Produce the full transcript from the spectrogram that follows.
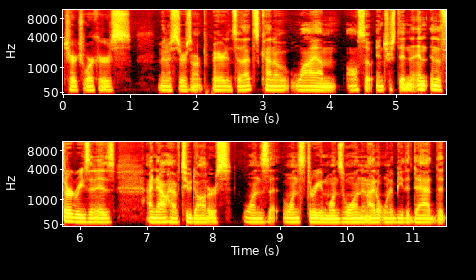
church workers, ministers aren't prepared. And so that's kind of why I'm also interested. And, and, and the third reason is I now have two daughters. One's that one's three and one's one, and I don't want to be the dad that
